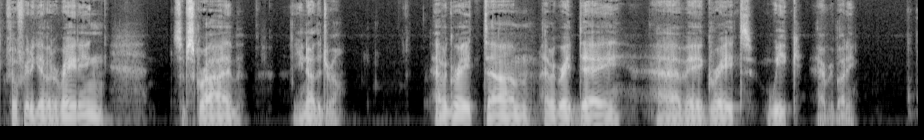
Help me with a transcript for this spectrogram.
feel free to give it a rating subscribe you know the drill have a great um, have a great day have a great week, everybody.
